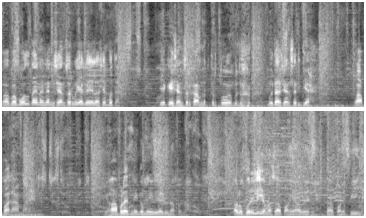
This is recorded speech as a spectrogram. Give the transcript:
બાપા, બોલતા એને સેન્સર વયા ગયેલા છે બધા. એકેય સેન્સર કામ નથી કરતો હોય બધું. બધા સેન્સર ગયા. બાપા ના અમારે હા ભલે જ નહીં, ગમે એવી રાડું નાખો હાલો, ભરી લઈએ હમણાં ચા પાણી, આવે એટલે ચા પાણી પીને.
